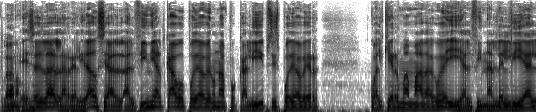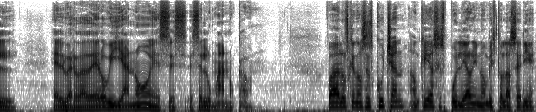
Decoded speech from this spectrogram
Claro. Esa es la, la realidad. O sea, al, al fin y al cabo puede haber un apocalipsis, puede haber cualquier mamada, güey. Y al final del día el, el verdadero villano es, es, es el humano, cabrón. Para los que nos escuchan, aunque ya se spoilearon y no han visto la serie,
